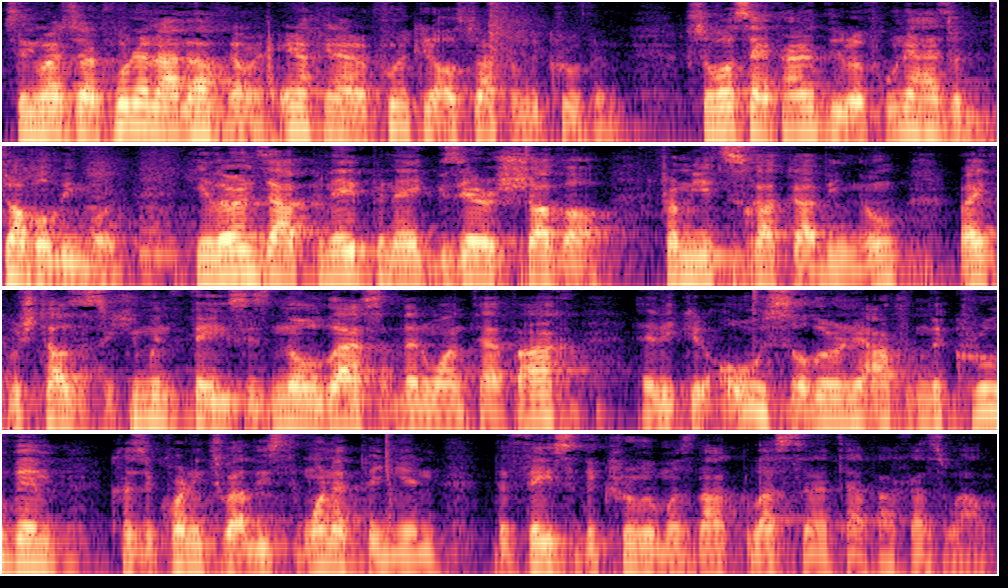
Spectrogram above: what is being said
So the Rav could also start from the kruvim. So we'll say apparently Rav Huna has a double limud. He learns out pnei pnei gzer shava from Yitzchak Avinu, right, which tells us a human face is no less than one tefach. And he could also learn it out from the Kruvim, because according to at least one opinion, the face of the Kruvim was not less than a tefach as well.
